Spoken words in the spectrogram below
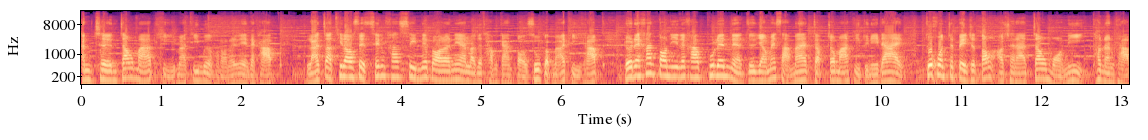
อัญเชิญเจ้าม้าผีมาที่เมืองของเรานั่นเองนะครับ หลังจากที่เราเสร็จเส้นคัสซีนเรียบร้อยแล้วเนี่ย เราจะทำการต่อสู้กับม้าผีครับ โดยในขั้นตอนนี้นะครับ ผู้เล่นเนี่ยจะยังไม่สามารถจับเจ้าม้าผีตัวนี้ได้ ทุกคนจะเป็นจะต้องเอาชนะเจ้าหมอนี่เท่านั้นครับ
